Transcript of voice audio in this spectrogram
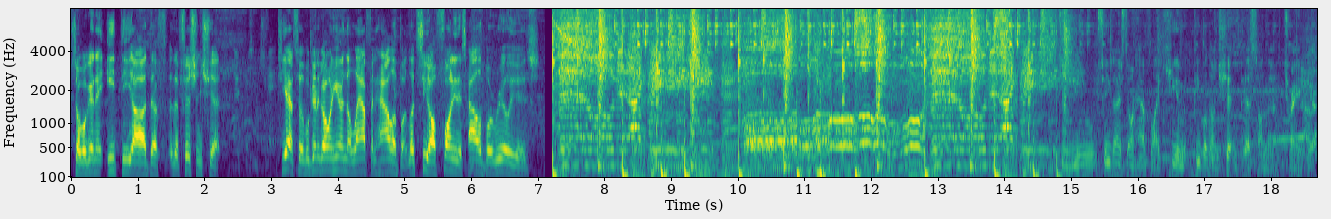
so we're gonna eat the uh, the, the fish and shit. Yeah, so we're gonna go in here in the laughing halibut. Let's see how funny this halibut really is. Do you, so you guys don't have like human, people don't shit and piss on the train here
